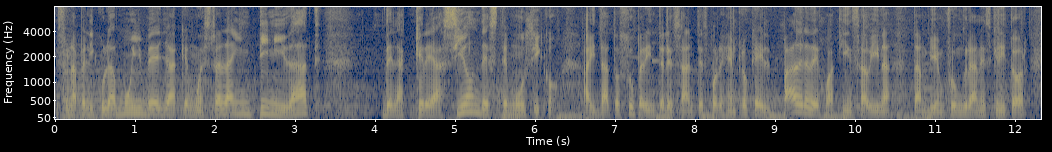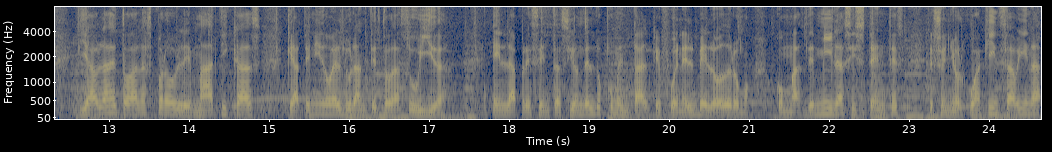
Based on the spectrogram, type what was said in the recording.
Es una película muy bella que muestra la intimidad de la creación de este músico. Hay datos súper interesantes, por ejemplo, que el padre de Joaquín Sabina también fue un gran escritor y habla de todas las problemáticas que ha tenido él durante toda su vida en la presentación del documental que fue en el velódromo con más de mil asistentes, el señor Joaquín Sabina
